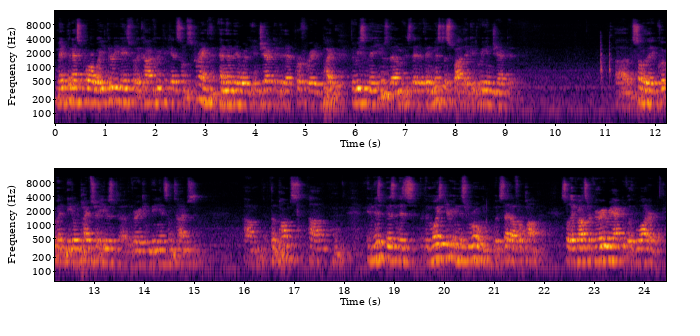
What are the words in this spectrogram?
make the next pour, wait 30 days for the concrete to get some strength, and then they would inject into that perforated pipe. The reason they use them is that if they missed a spot, they could re-inject it. Uh, some of the equipment, needle pipes are used, uh, they're very convenient sometimes. Um, the pumps, um, in this business, the moisture in this room would set off a pump. So the grouts are very reactive with water.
